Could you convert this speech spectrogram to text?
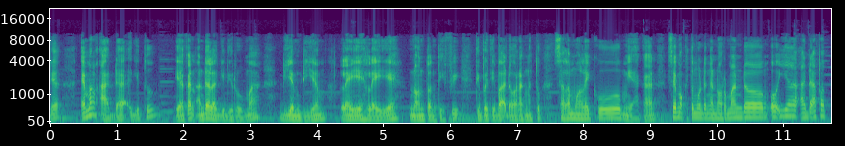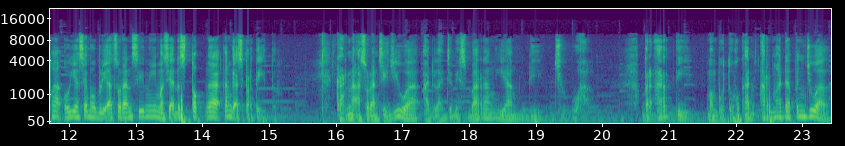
Ya, emang ada gitu. Ya kan Anda lagi di rumah, diam-diam, leyeh-leyeh, nonton TV, tiba-tiba ada orang ngetuk, Assalamualaikum, ya kan. Saya mau ketemu dengan Norman dong. Oh iya, ada apa Pak? Oh iya, saya mau beli asuransi nih, masih ada stok nggak? Kan nggak seperti itu. Karena asuransi jiwa adalah jenis barang yang dijual. Berarti membutuhkan armada penjual.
